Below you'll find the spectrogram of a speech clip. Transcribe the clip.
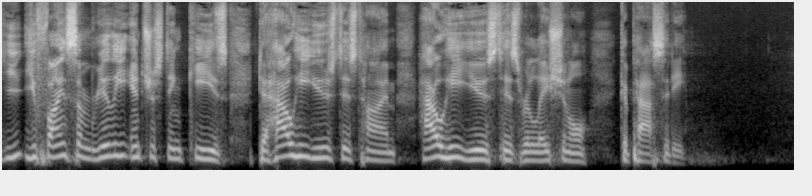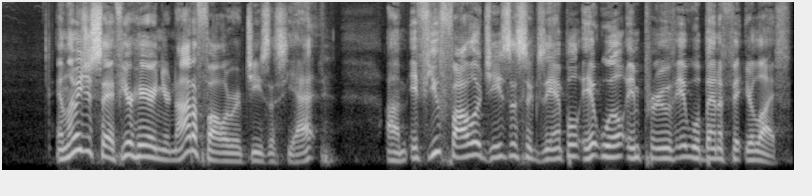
you, find some really interesting keys to how he used his time, how he used his relational capacity. And let me just say if you're here and you're not a follower of Jesus yet, um, if you follow Jesus' example, it will improve, it will benefit your life.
